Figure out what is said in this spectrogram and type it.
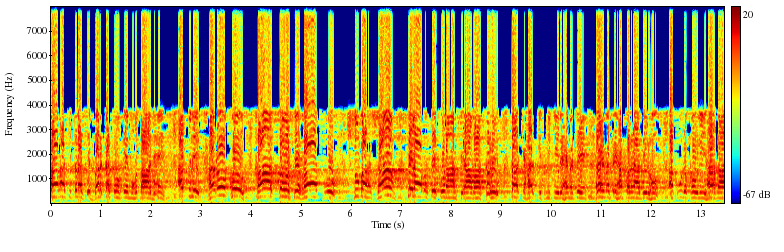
تعالیٰ کی طرف سے برکتوں کے محتاج ہیں۔ اپنے گھروں کو خاص طور سے رات کو صبح شام تلاوت قرآن سے آواز کرو تاکہ ہر قسم کی رحمتیں رحمتیں ہم پر نادر ہوں۔ اکول کولی ہادا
